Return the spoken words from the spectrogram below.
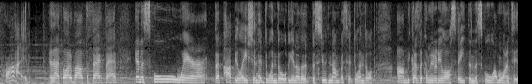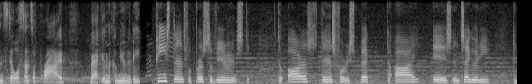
pride. And I thought about the fact that in a school where the population had dwindled, you know, the, the student numbers had dwindled um, because the community lost faith in the school, I wanted to instill a sense of pride back in the community. P stands for perseverance, the, the R stands for respect, the I is integrity, the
